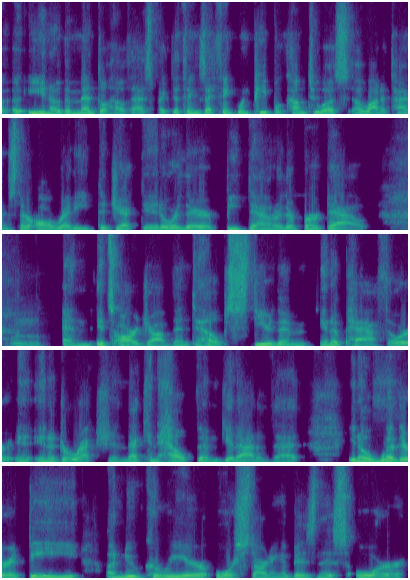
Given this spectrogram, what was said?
uh, you know the mental health aspect of things i think when people come to us a lot of times they're already dejected or they're beat down or they're burnt out Mm. And it's our job then to help steer them in a path or in, in, a direction that can help them get out of that, you know, whether it be a new career or starting a business or,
